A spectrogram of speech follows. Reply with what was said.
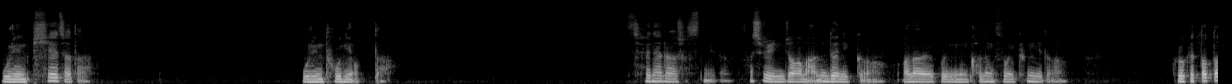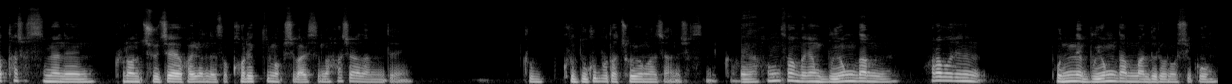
우린 피해자다. 우린 돈이 없다. 세뇌를 하셨습니다. 사실 인정하면 안 되니까 안 알고 있는 가능성이 큽니다. 그렇게 떳떳하셨으면은 그런 주제에 관련돼서 거리낌 없이 말씀을 하셔야 하는데 그, 그 누구보다 조용하지 않으셨습니까? 네, 항상 그냥 무용담 할아버지는 본인의 무용담만 늘어놓으시고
